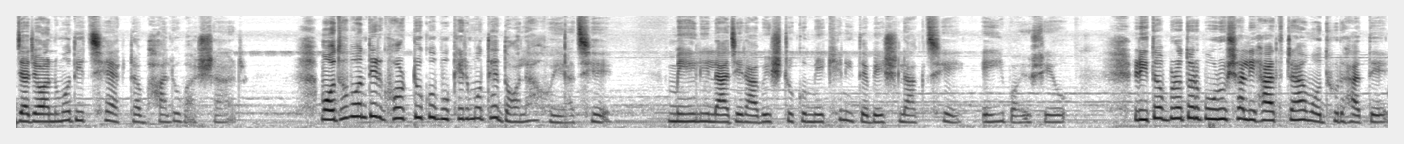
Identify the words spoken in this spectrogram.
যা জন্ম দিচ্ছে একটা ভালোবাসার। মধুবন্তীর ঘরটুকু বুকের মধ্যে দলা হয়ে আছে। মেয়েলি লাজের আবেশটুকু মেখে নিতে বেশ লাগছে এই বয়সেও। ঋতব্রতর পুরুষালী হাতটা মধুর হাতে।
